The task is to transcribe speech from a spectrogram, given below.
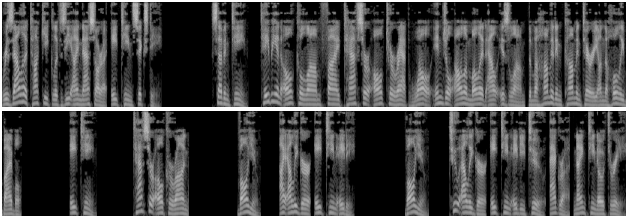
Rizala Taqiq Lafzi i Nasara, 1860. 17. Tabian ul Kalam fi Tafsir al Turat wal Injil ala Mulad al Islam The Muhammadan Commentary on the Holy Bible 18. Tafsir ul Quran Volume I Aligarh, 1880 Volume 2 Aligarh, 1882, Agra, 1903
